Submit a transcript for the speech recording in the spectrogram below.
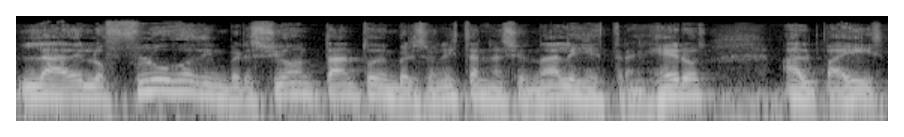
la de los flujos de inversión, tanto de inversionistas nacionales y extranjeros al país,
